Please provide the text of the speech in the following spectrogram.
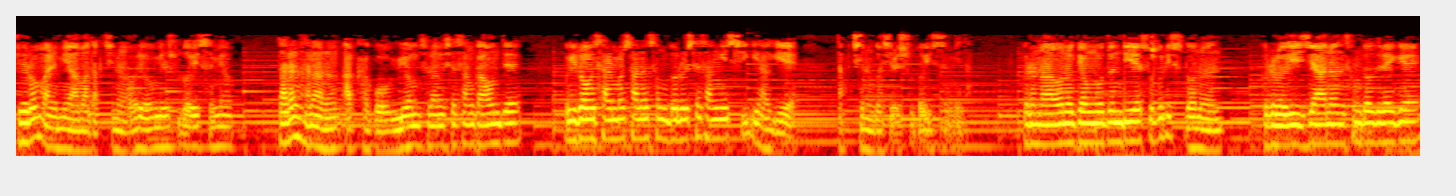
죄로 말미암아 닥치는 어려움일 수도 있으며 다른 하나는 악하고 위험스러운 세상 가운데 의로운 삶을 사는 성도를 세상이 시기하기에 닥치는 것일 수도 있습니다. 그러나 어느 경우든지 예수 그리스도는 그를 의지하는 성도들에게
